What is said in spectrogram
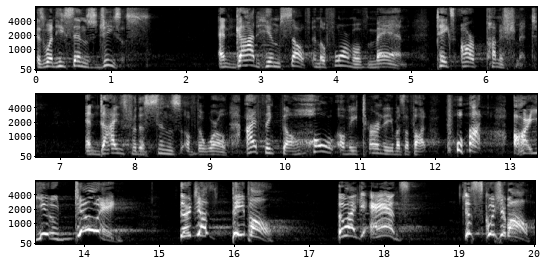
is when He sends Jesus. And God Himself, in the form of man, takes our punishment and dies for the sins of the world. I think the whole of eternity must have thought, what are you doing? They're just people. They're like ants. Just squish them all.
